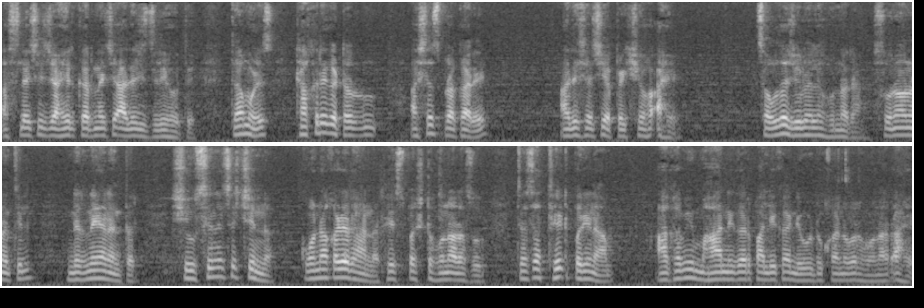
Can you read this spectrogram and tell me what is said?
असल्याचे जाहीर करण्याचे आदेश दिले होते. त्यामुळेच ठाकरे गटाकडून अशाच प्रकारे आदेशाची अपेक्षा आहे. चौदा जुलैला होणाऱ्या सुनावणीतील निर्णयानंतर शिवसेनेचे चिन्ह कोणाकडे राहणार हे स्पष्ट होणार असून त्याचा थेट परिणाम आगामी महानगरपालिका निवडणुकांवर होणार आहे.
